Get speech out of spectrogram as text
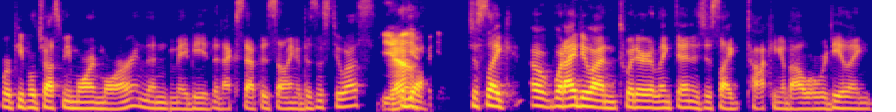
where people trust me more and more. And then maybe the next step is selling a business to us. Yeah. yeah just like oh, what I do on Twitter, LinkedIn is just like talking about what we're dealing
